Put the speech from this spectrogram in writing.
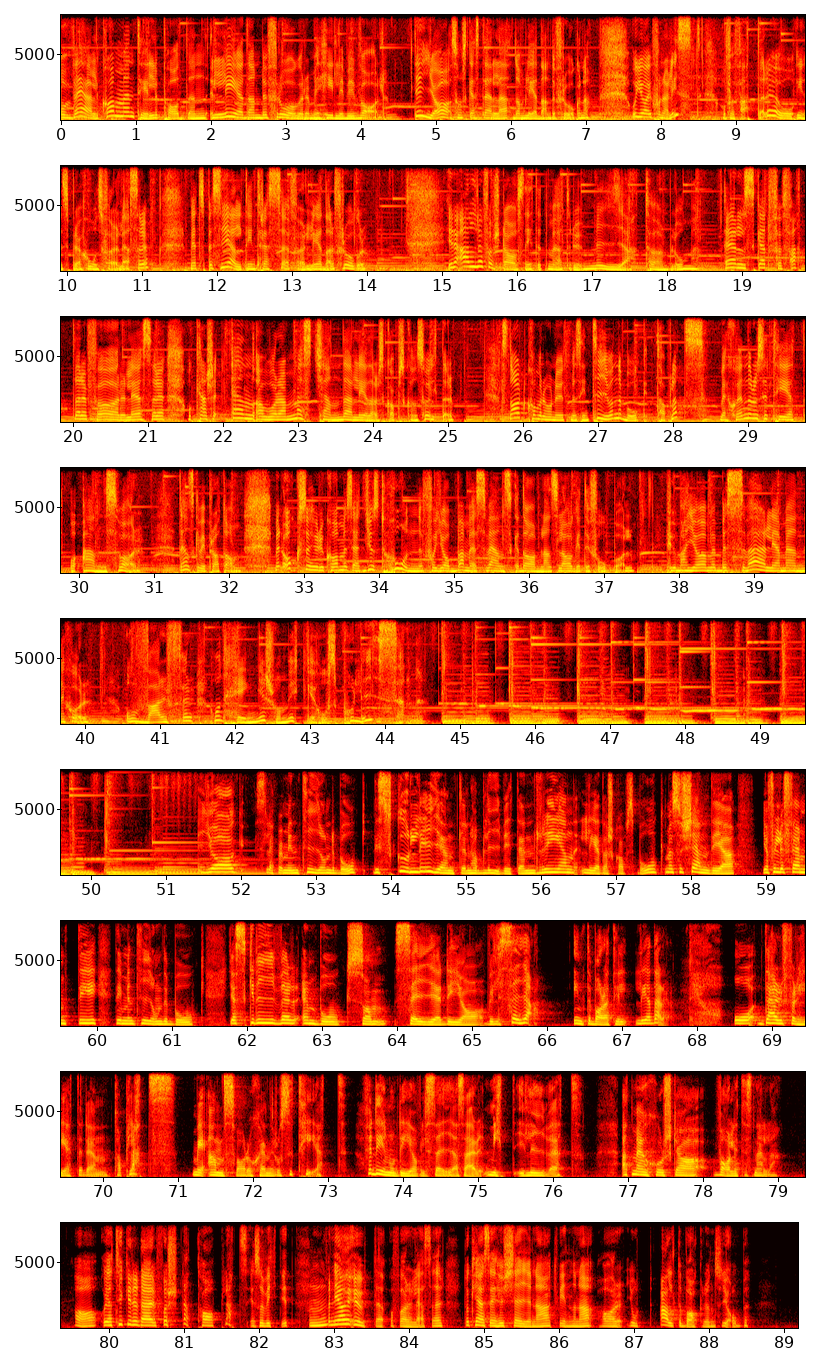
och välkommen till podden Ledande frågor med Hillevi Wahl. Det är jag som ska ställa de ledande frågorna. Och jag är journalist och författare och inspirationsföreläsare med ett speciellt intresse för ledarfrågor. I det allra första avsnittet möter du Mia Törnblom. Älskad författare, föreläsare och kanske en av våra mest kända ledarskapskonsulter. Snart kommer hon ut med sin tionde bok Ta plats med generositet och ansvar. Den ska vi prata om. Men också hur det kommer sig att just hon får jobba med svenska damlandslaget i fotboll. Hur man gör med besvärliga människor. Och varför hon hänger så mycket hos polisen. Jag släpper min tionde bok. Det skulle egentligen ha blivit en ren ledarskapsbok, men så kände jag, jag fyller 50, det är min tionde bok. Jag skriver en bok som säger det jag vill säga, inte bara till ledare. Och därför heter den Ta plats, med ansvar och generositet. För det är nog det jag vill säga så här mitt i livet. Att människor ska vara lite snälla. Ja, och jag tycker det där första, ta plats, är så viktigt. Mm. För när jag är ute och föreläser, då kan jag se hur tjejerna, kvinnorna, har gjort allt bakgrundsjobb.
